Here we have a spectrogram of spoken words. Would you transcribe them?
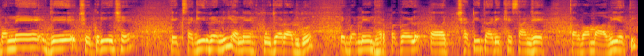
બંને જે છોકરીઓ છે એક સગીર વેની અને પૂજા રાજગોર. એ બંનેની ધરપકડ છઠ્ઠી તારીખે સાંજે કરવામાં આવી હતી.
